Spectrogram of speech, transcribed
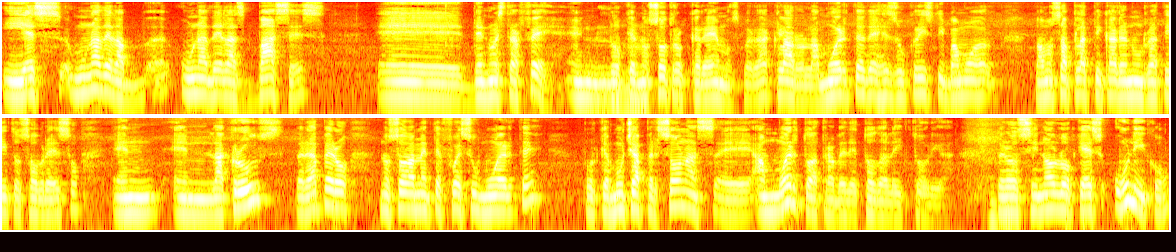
y es una de, una de las bases eh, de nuestra fe, en lo que nosotros creemos, ¿verdad? Claro, la muerte de Jesucristo y vamos a, vamos a platicar en un ratito sobre eso, en, en la cruz, ¿verdad? Pero no solamente fue su muerte, porque muchas personas eh, han muerto a través de toda la historia, pero sino lo que es único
